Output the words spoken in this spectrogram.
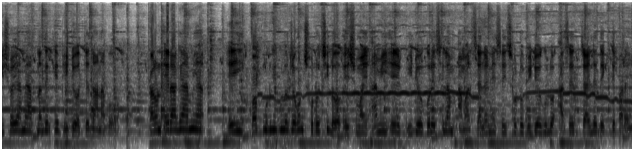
বিষয়ে আমি আপনাদেরকে ভিডিওতে জানাব। কারণ এর আগে আমি এই কক মুরগিগুলো যখন ছোট ছিল, এই সময় আমি এর ভিডিও করেছিলাম। আমার চ্যানেলে সেই ছোট ভিডিওগুলো আছে, চাইলে দেখতে পারেন।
